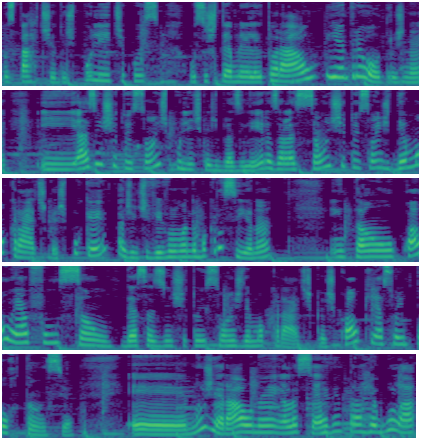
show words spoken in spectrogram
os partidos políticos, o sistema eleitoral e entre outros, né? E as instituições políticas brasileiras, elas são instituições democráticas, porque a gente vive numa democracia, né? Então, qual é a função dessas instituições democráticas? Qual que é a sua importância? É, no geral, né, elas servem para regular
